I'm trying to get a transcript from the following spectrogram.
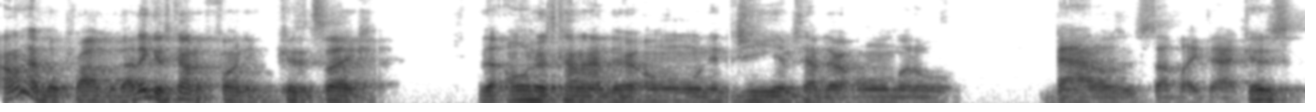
I don't have no problem with that. I think it's kind of funny because it's like the owners kind of have their own, and GMs have their own little battles and stuff like that. Because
